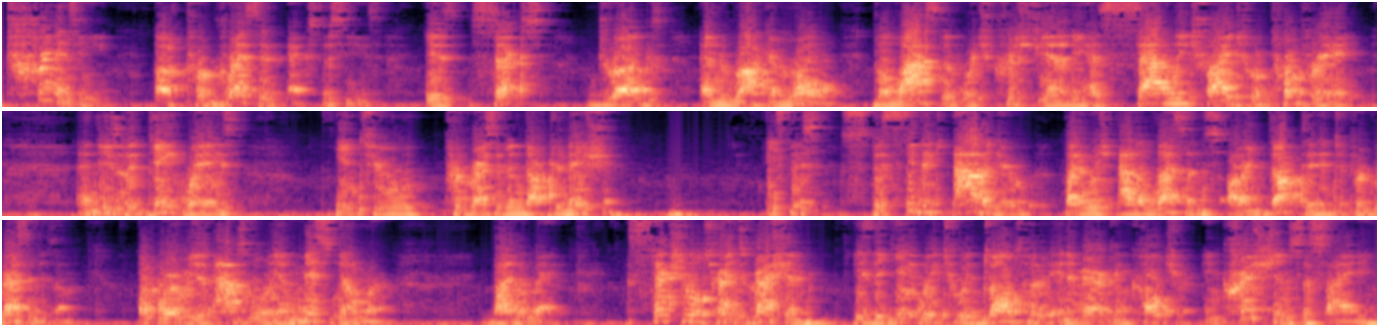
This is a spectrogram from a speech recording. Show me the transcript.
trinity of progressive ecstasies is sex, drugs, and rock and roll, the last of which Christianity has sadly tried to appropriate, and these are the gateways into progressive indoctrination. It's this specific avenue by which adolescents are inducted into progressivism, a word which is absolutely a misnomer, by the way. Sexual transgression is the gateway to adulthood in American culture. In Christian society,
